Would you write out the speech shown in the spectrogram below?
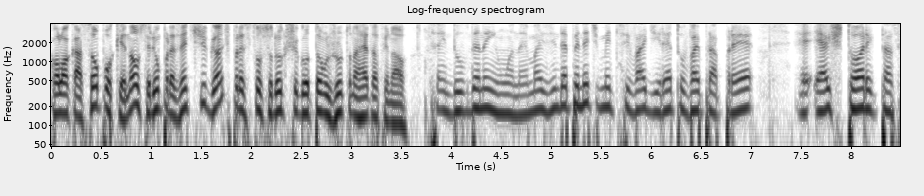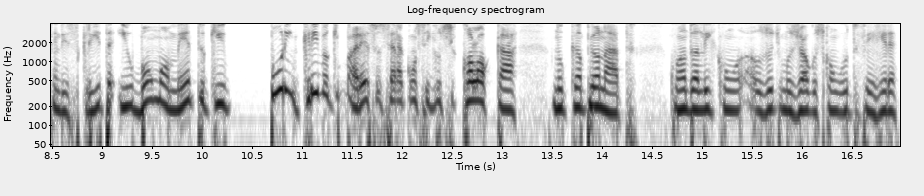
colocação, por que não? Seria um presente gigante para esse torcedor que chegou tão junto na reta final. Sem dúvida nenhuma, né? Mas independentemente se vai direto ou vai para pré, é, é, a história que está sendo escrita e o bom momento que, por incrível que pareça, o Ceará conseguiu se colocar no campeonato. Quando ali com os últimos jogos com o Guto Ferreira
